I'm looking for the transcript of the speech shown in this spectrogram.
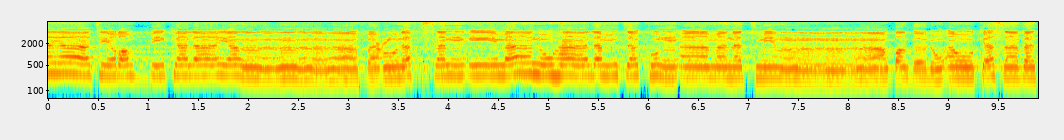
آيات ربك لا ينفع نفسا إيمانها لم تكن آمنت من قبل أو كسبت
